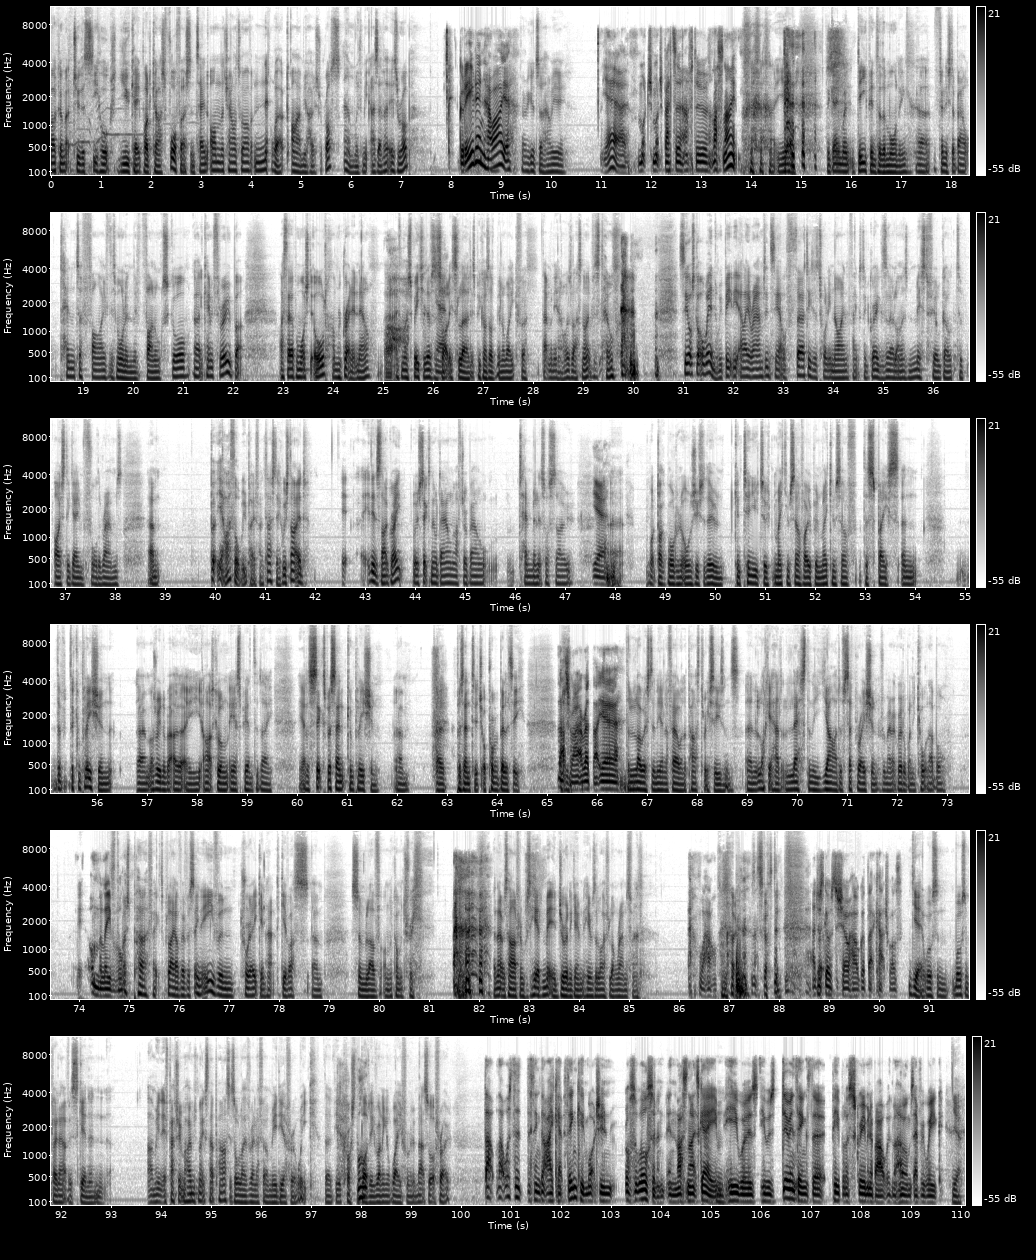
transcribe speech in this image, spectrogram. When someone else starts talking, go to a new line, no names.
Welcome to the Seahawks UK podcast for First and Ten on the Channel 12 network. I am your host Ross, and with me as ever is Rob.
Good evening. How are you?
Very good, sir. How are you?
Yeah, much much better after last night.
yeah, the game went deep into the morning. Uh, finished about ten to five this morning. The final score uh, came through, but I stayed up and watched it all. I'm regretting it now. Uh, if my speech is ever so
Yeah.
slightly slurred, it's because I've been awake for that many hours last night. But still, Seahawks got a win. We beat the LA Rams in Seattle 30 to 29, thanks to Greg Zuerlein's missed field goal to ice the game for the Rams. Um, but yeah, I thought we played fantastic. We started. It, it didn't start great. We were 6 0 down after about 10 minutes or so
Yeah,
uh, what Doug Baldwin always used to do and continue to make himself open, make himself the space and the the completion. Um, I was reading about a, a article on ESPN today. He had a six percent completion um, uh, percentage or probability,
that's right. I read that. Yeah,
the lowest in the NFL in the past three seasons. And Lockett had less than a yard of separation from Eric Riddle when he caught that ball. unbelievable. the
unbelievable.
most perfect play I've ever seen. Even Troy Aikman had to give us um, some love on the commentary. and that was hard for him because he admitted during the game that he was a lifelong Rams fan.
Wow,
know, it's disgusting.
that just goes to show how good that catch was.
Yeah, Wilson Wilson played out of his skin, and I mean, if Patrick Mahomes makes that pass, it's all over NFL media for a week. The, the across the
Well-
body running away from him, that sort of throw.
That that was the, the thing that I kept thinking watching Russell Wilson in, in last night's game.
Mm.
He was he was doing things that people are screaming about with Mahomes every week.
Yeah,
